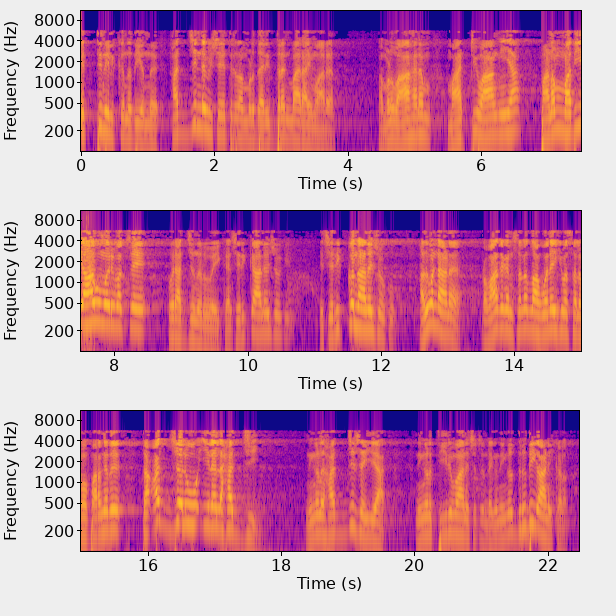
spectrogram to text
എത്തി നിൽക്കുന്നത് എന്ന് ഹജ്ജിന്റെ വിഷയത്തിൽ നമ്മൾ ദരിദ്രന്മാരായി മാറുകയാണ്. നമ്മൾ വാഹനം മാറ്റി വാങ്ങിയ പണം മതിയാവും ഒരു പക്ഷേ ഒരു ഹജ്ജ് നിർവഹിക്കാൻ. ശരിക്കും ആലോചിച്ച് നോക്കി. ശരിക്കൊന്ന് ആലോചിച്ച് നോക്കൂ. അതുകൊണ്ടാണ് പ്രവാചകൻ സല്ലാഹു അലൈഹി വസ്ലമ പറഞ്ഞത് തഅജ്ജലു ഇലൽ ഹജ്ജി. നിങ്ങൾ ഹജ്ജ് ചെയ്യാൻ നിങ്ങൾ തീരുമാനിച്ചിട്ടുണ്ടെങ്കിൽ നിങ്ങൾ ധൃതി കാണിക്കണം.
